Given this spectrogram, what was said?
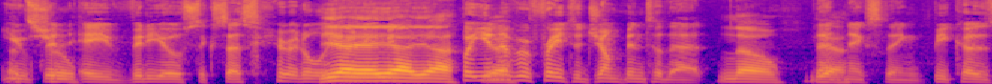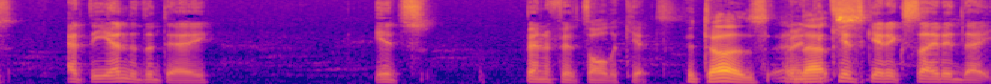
you've That's been true. a video success here at yeah, yeah, yeah, yeah. But you're yeah. never afraid to jump into that no. that yeah. next thing because at the end of the day, it's benefits all the kids. It does, and Right? that's the kids get excited that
